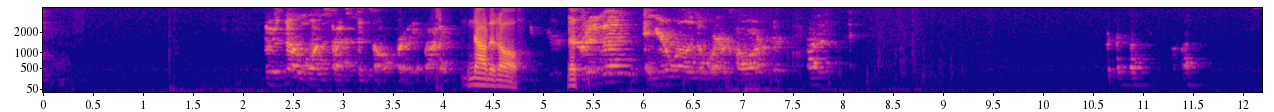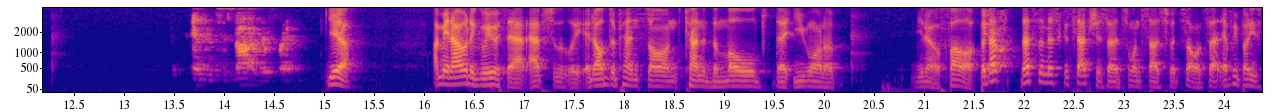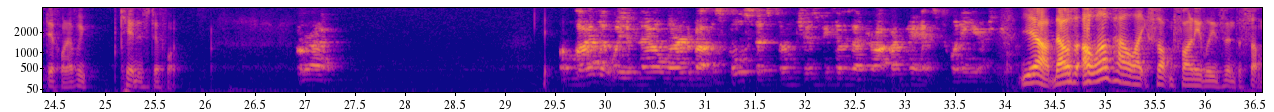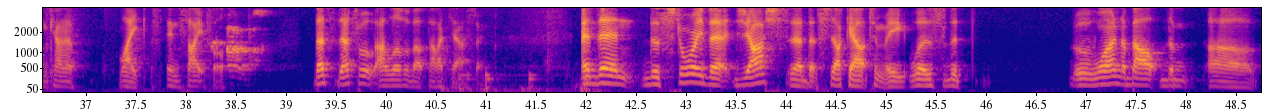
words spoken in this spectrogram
there's no one size fits all for anybody. Not at all. That's driven and you're willing to work hard. Attendance is not your friend. Yeah. I mean, I would agree with that. Absolutely. It all depends on kind of the mold that you want to, you know, follow. But that's that's the misconception is that it's one size fits all. It's that everybody's different. Every kid is different. Right. I'm glad that we have now learned about the school system just because I dropped my pants 20 years ago. Yeah, that was. I love how like something funny leads into something kind of like insightful. Oh, That's that's what I love about podcasting. And then the story that Josh said that stuck out to me was the, the one about the uh,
